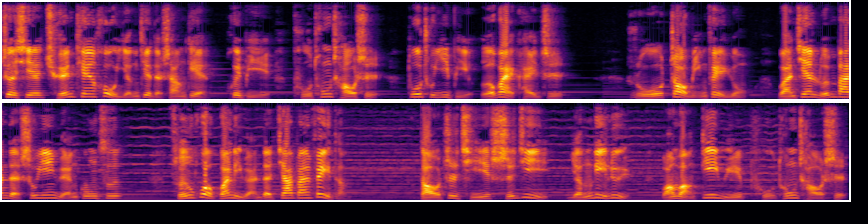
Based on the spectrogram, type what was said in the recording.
这些全天候营业的商店会比普通超市多出一笔额外开支，如照明费用。晚间轮班的收银员工资、存货管理员的加班费等，导致其实际盈利率往往低于普通超市。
